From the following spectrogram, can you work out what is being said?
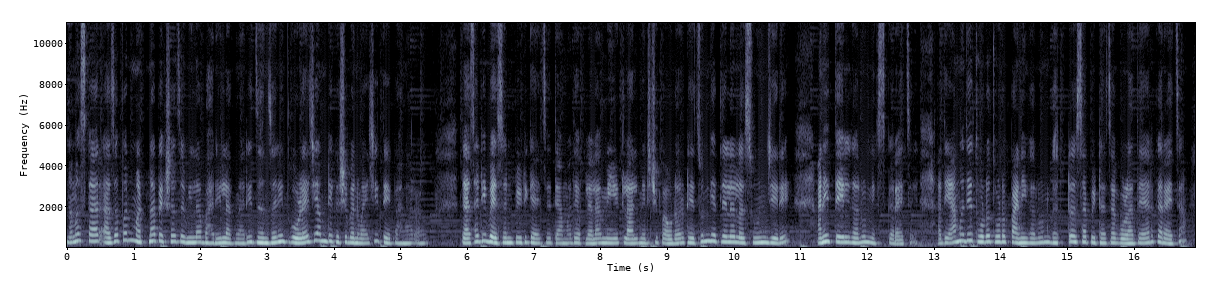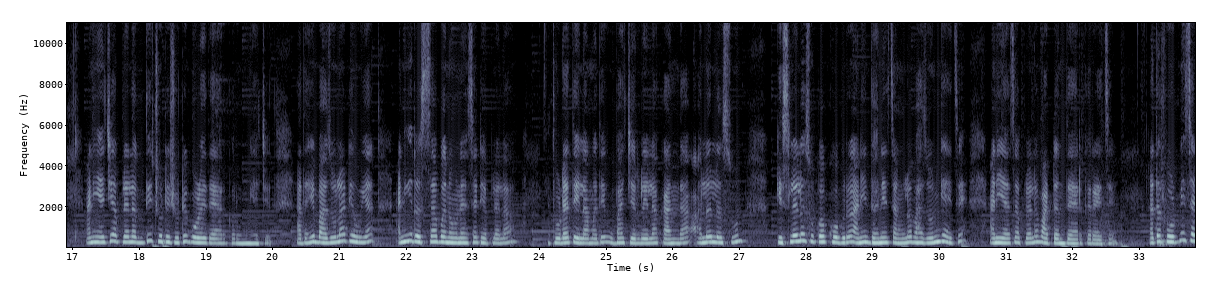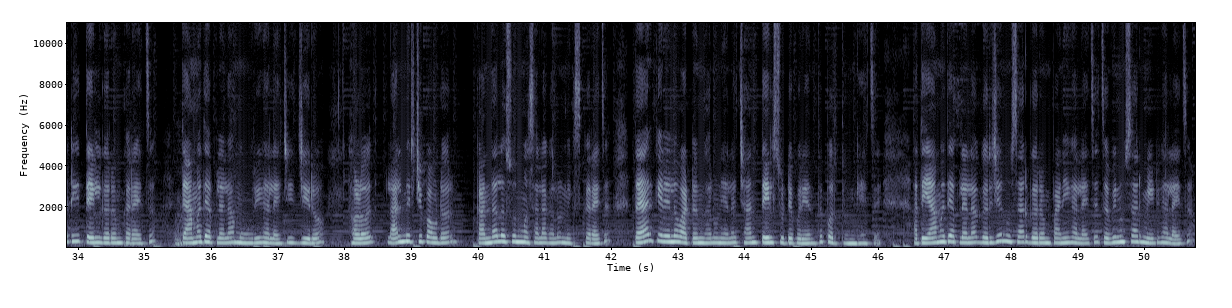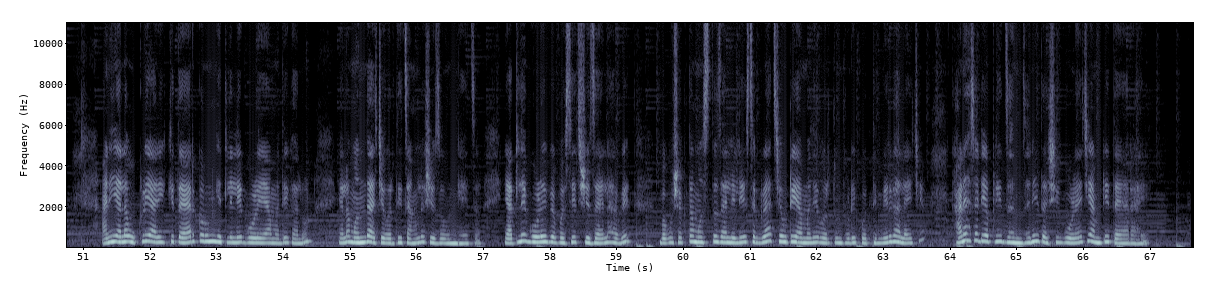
नमस्कार आज आपण मटणापेक्षा चवीला भारी लागणारी झणझणीत गोळ्याची आमटी कशी बनवायची ते पाहणार आहोत. त्यासाठी बेसन पीठ घ्यायचं त्यामध्ये आपल्याला मीठ लाल मिरची पावडर ठेचून घेतलेलं लसूण जिरे आणि तेल घालून मिक्स करायचं. आता यामध्ये थोडं थोडं पाणी घालून घट्ट असा पिठाचा गोळा तयार करायचा आणि याचे आपल्याला अगदी छोटे छोटे गोळे तयार करून घ्यायचे आता हे बाजूला ठेवूयात आणि रस्सा बनवण्यासाठी आपल्याला थोड्या तेलामध्ये उभा चिरलेला कांदा आलं लसूण किसलेलं सुकं खोबरं आणि धने चांगलं भाजून घ्यायचे आणि याचं आपल्याला वाटण तयार करायचं. आता फोडणीसाठी तेल गरम करायचं. त्यामध्ये आपल्याला मोहरी घालायची जिरं हळद लाल मिरची पावडर कांदा लसूण मसाला घालून मिक्स करायचं. तयार केलेलं वाटण घालून याला छान तेल सुटेपर्यंत परतून घ्यायचं. आहे आता यामध्ये आपल्याला गरजेनुसार गरम पाणी घालायचं चवीनुसार मीठ घालायचं. आणि याला उकळी आली की तयार करून घेतलेले गोळे यामध्ये घालून याला मंद आचेवरती चांगलं शिजवून घ्यायचं. यातले गोळे व्यवस्थित शिजायला हवेत. बघू शकता मस्त झालेली आहे. सगळ्यात शेवटी यामध्ये वरतून थोडी कोथिंबीर घालायची. खाण्यासाठी आपली झणझणीत अशी गोळ्याची आमटी तयार आहे.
